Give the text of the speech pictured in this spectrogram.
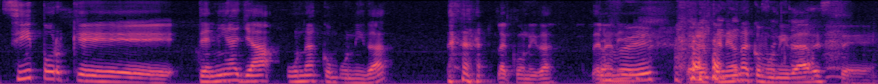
sí porque tenía ya una comunidad, la comunidad, de la niña. Pero tenía una comunidad este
